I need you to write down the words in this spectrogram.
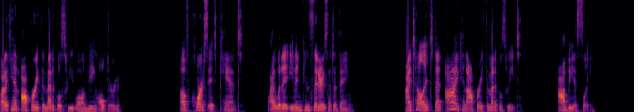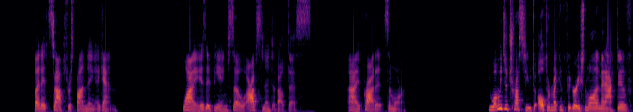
but I can't operate the medical suite while I'm being altered. Of course it can't. Why would it even consider such a thing? I tell it that I can operate the medical suite. Obviously. But it stops responding again. Why is it being so obstinate about this? I prod it some more. You want me to trust you to alter my configuration while I'm inactive?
